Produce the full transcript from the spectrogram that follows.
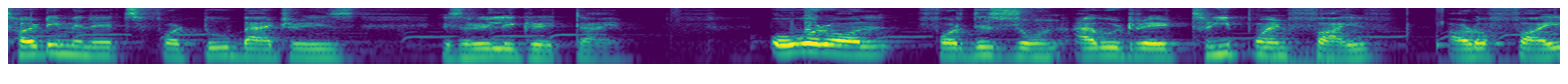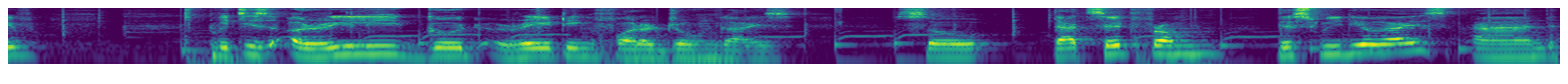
30 minutes for two batteries is a really great time overall for this drone i would rate 3.5 out of 5 which is a really good rating for a drone guys so that's it from this video guys and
